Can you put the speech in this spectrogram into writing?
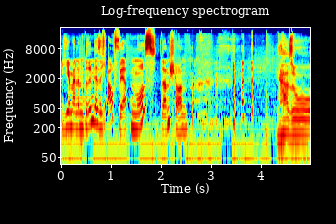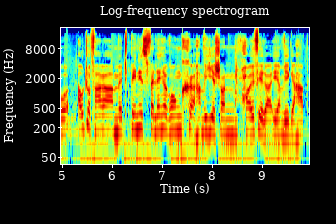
jemandem drin, der sich aufwerten muss, dann schon. Ja, so Autofahrer mit Penisverlängerung haben wir hier schon häufiger irgendwie gehabt.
